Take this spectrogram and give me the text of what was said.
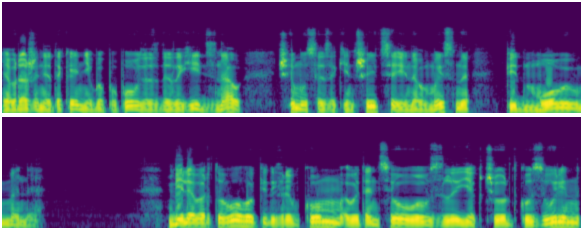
Враження таке, ніби Попов заздалегідь знав, чим усе закінчиться, і навмисне підмовив мене. Біля вартового під грибком витанцьовував злий, як чорт Козурін,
